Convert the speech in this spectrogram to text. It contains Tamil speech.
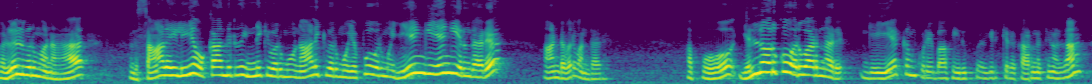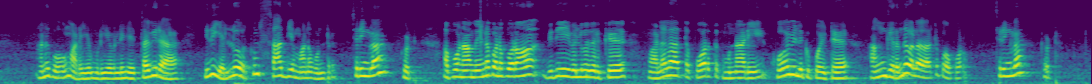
வள்ளல் பெருமானார் அந்த சாலையிலேயே உட்காந்துட்டு இன்னைக்கு வருமோ நாளைக்கு வருமோ எப்போ வருமோ ஏங்கி ஏங்கி இருந்தார். ஆண்டவர் வந்தார். அப்போது எல்லோருக்கும் வருவார்னாரு இங்கே ஏக்கம் குறைவாக இருப்ப இருக்கிற காரணத்தினால்தான் அனுபவம் அடைய முடியவில்லையே தவிர இது எல்லோருக்கும் சாத்தியமான ஒன்று. சரிங்களா? குட் அப்போது நாம் என்ன பண்ண போகிறோம் விதியை வெல்வதற்கு வள்ளலார்ட்ட போகிறதுக்கு முன்னாடி கோவிலுக்கு போயிட்டு அங்கேருந்து வள்ளலார்ட்ட போக போகிறோம் சரிங்களா? குட்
